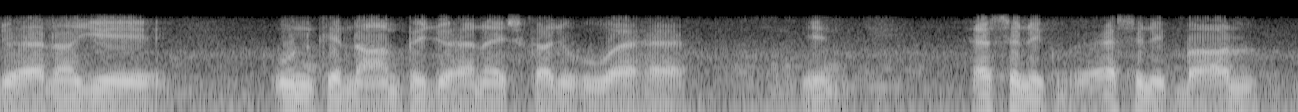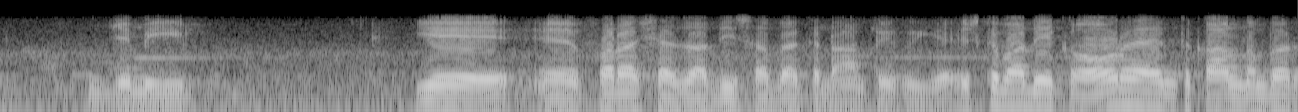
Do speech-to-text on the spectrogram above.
जो है ना, ये उनके नाम पे जो है ना इसका जो हुआ है एहसन एहसन इकबाल जमील ये फरा शहजादी साहबा के नाम पे हुई है। इसके बाद एक और है इंतकाल नंबर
